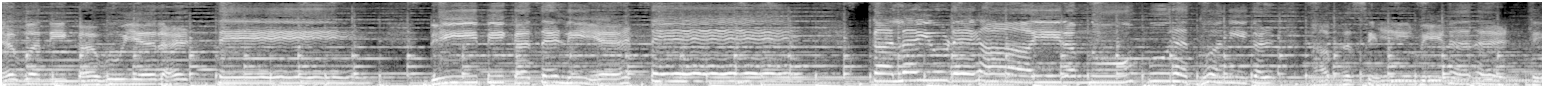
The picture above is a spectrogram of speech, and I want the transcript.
യവനിക ഉയരട്ടെ ദീപിക തെളിയട്ടെ കലയുടെ നൂപുരധ്വനികൾ നഭസിൽ വിടരട്ടെ.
